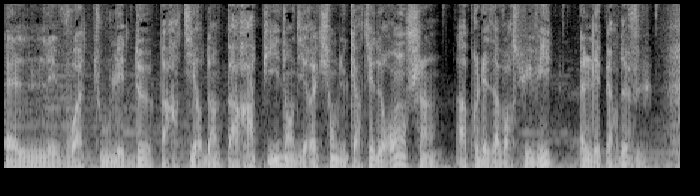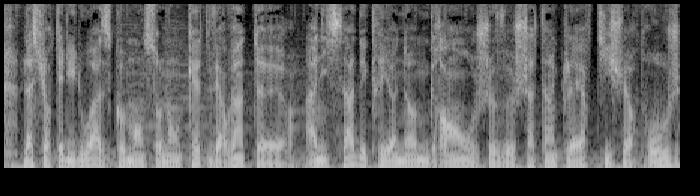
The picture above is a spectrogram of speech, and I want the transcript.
Elle les voit tous les deux partir d'un pas rapide en direction du quartier de Ronchin. Après les avoir suivis, elle les perd de vue. La sûreté lilloise commence son enquête vers 20h. Anissa décrit un homme grand aux cheveux châtain clair, t-shirt rouge,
